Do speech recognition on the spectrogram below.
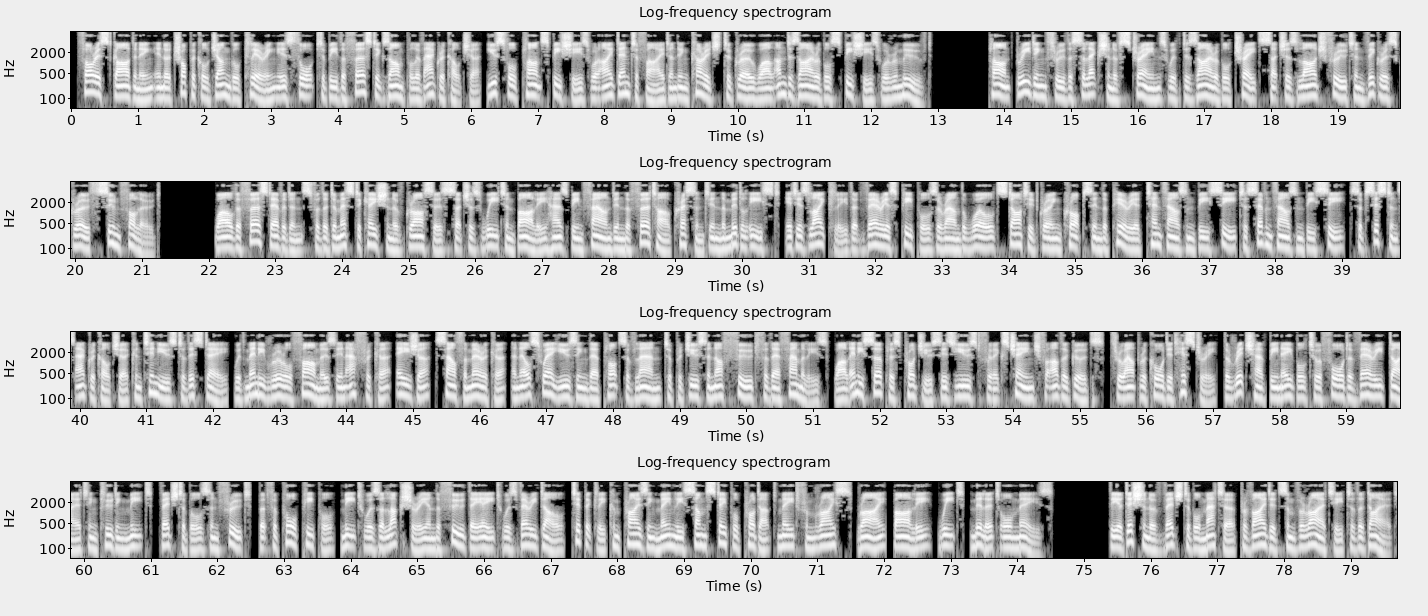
Forest gardening in a tropical jungle clearing is thought to be the first example of agriculture. Useful plant species were identified and encouraged to grow while undesirable species were removed. Plant breeding through the selection of strains with desirable traits such as large fruit and vigorous growth soon followed. While the first evidence for the domestication of grasses such as wheat and barley has been found in the Fertile Crescent in the Middle East, it is likely that various peoples around the world started growing crops in the period 10,000 BC to 7000 BC. Subsistence agriculture continues to this day, with many rural farmers in Africa, Asia, South America, and elsewhere using their plots of land to produce enough food for their families, while any surplus produce is used for exchange for other goods. Throughout recorded history, the rich have been able to afford a varied diet including meat, vegetables, and fruit, but for poor people, meat was a luxury and the food they ate was very dull, typically comprising mainly some staple product made from rice, rye, barley, wheat, millet, or maize. The addition of vegetable matter provided some variety to the diet.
